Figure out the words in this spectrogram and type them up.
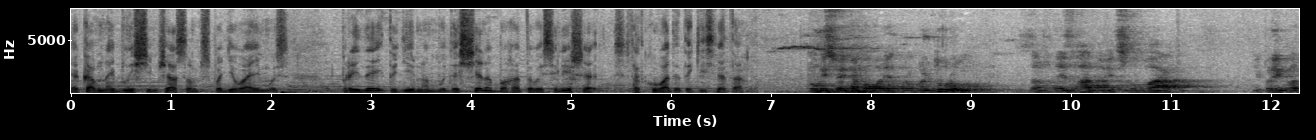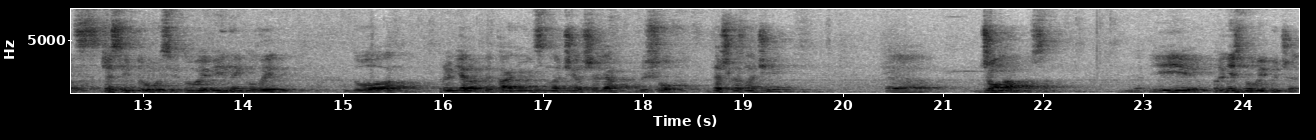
яка в найближчим часом, сподіваємось, прийде, і тоді нам буде ще набагато веселіше святкувати такі свята. Коли сьогодні говорять про культуру, завжди згадують слова і приклад з часів Другої світової війни, коли до прем'єра Британії Вінсона Черчилля прийшов держказначей е, Джон Андерсон і приніс новий бюджет.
